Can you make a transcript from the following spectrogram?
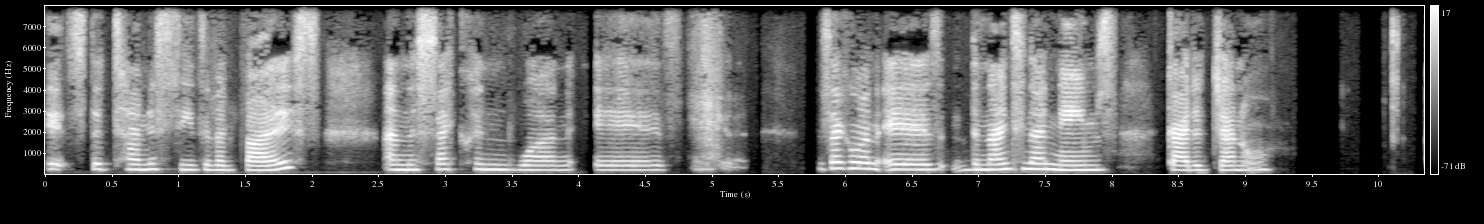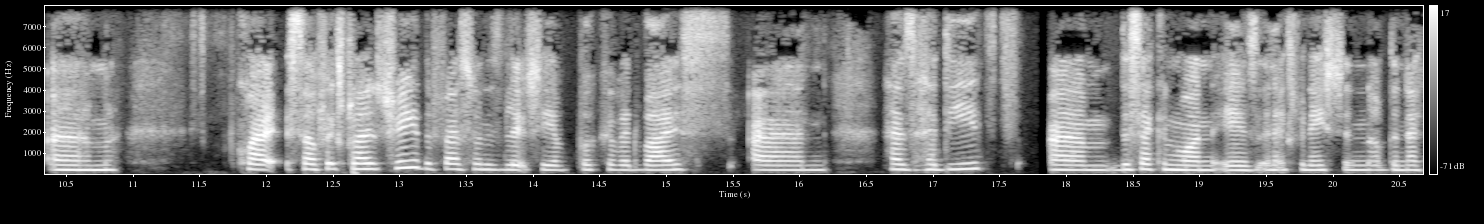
It's The Timeless Seeds of Advice and the second one is the second one is the 99 names guided journal. Um quite self-explanatory. The first one is literally a book of advice and has hadiths. Um the second one is an explanation of the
